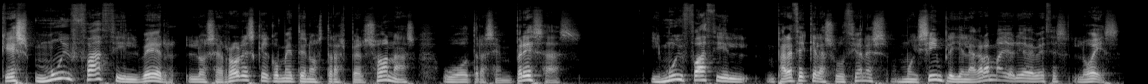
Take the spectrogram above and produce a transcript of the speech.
que es muy fácil ver los errores que cometen otras personas u otras empresas. Y muy fácil, parece que la solución es muy simple y en la gran mayoría de veces lo es.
